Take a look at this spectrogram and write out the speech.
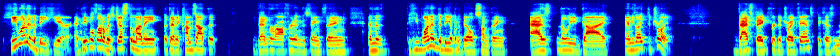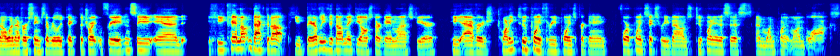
he wanted to be here, and people thought it was just the money, but then it comes out that Denver offered him the same thing, and the, he wanted to be able to build something as the lead guy, and he liked Detroit. That's big for Detroit fans because no one ever seems to really pick Detroit in free agency, and he came out and backed it up. He barely did not make the All Star game last year he averaged 22.3 points per game, 4.6 rebounds, 2.8 assists, and 1.1 blocks.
